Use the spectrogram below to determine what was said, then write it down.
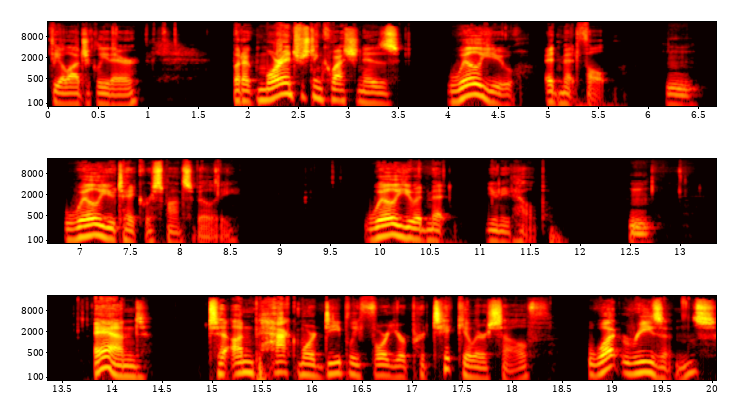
theologically there. But a more interesting question is will you admit fault? Hmm. Will you take responsibility? Will you admit you need help? Hmm. And to unpack more deeply for your particular self, what reasons,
